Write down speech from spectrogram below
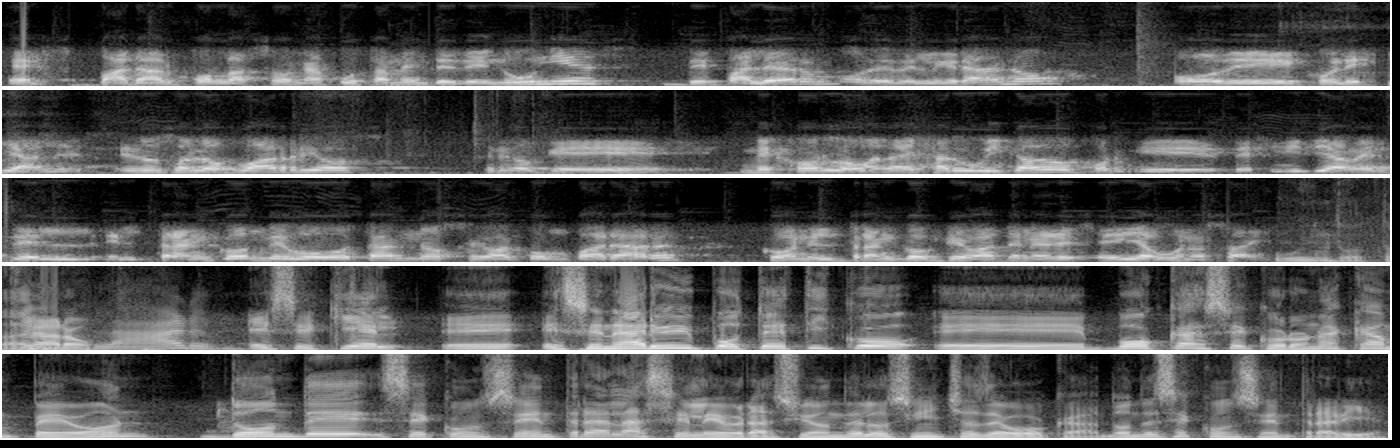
es parar por la zona justamente de Núñez, de Palermo, de Belgrano o de Colegiales. Esos son los barrios, creo que mejor lo van a dejar ubicado porque definitivamente el, el trancón de Bogotá no se va a comparar con el trancón que va a tener ese día Buenos Aires. Uy, total. Claro. Claro. Ezequiel, eh, escenario hipotético, eh, Boca se corona campeón, ¿dónde se concentra la celebración de los hinchas de Boca? ¿Dónde se concentraría?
